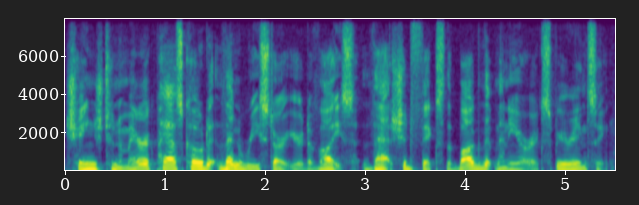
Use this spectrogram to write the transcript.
change to numeric passcode, then restart your device. That should fix the bug that many are experiencing.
